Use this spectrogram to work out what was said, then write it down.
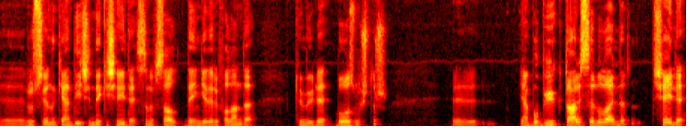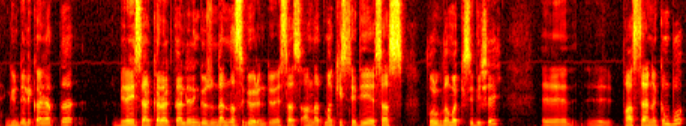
e, Rusya'nın kendi içindeki şeyi de sınıfsal dengeleri falan da tümüyle bozmuştur. E, yani bu büyük tarihsel olayların şeyle gündelik hayatta bireysel karakterlerin gözünden nasıl göründüğü, esas anlatmak istediği, esas vurgulamak istediği şey e, e, Pasternak'ın bu.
